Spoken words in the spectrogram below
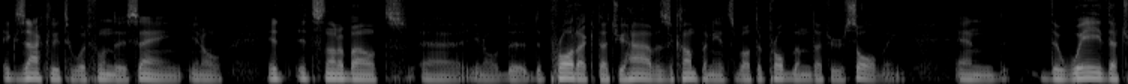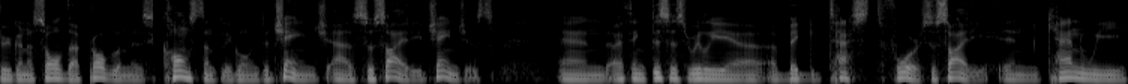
exactly to what Funda is saying, you know, it, it's not about uh, you know the the product that you have as a company. It's about the problem that you're solving, and the way that you're going to solve that problem is constantly going to change as society changes. And I think this is really a, a big test for society. In can we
